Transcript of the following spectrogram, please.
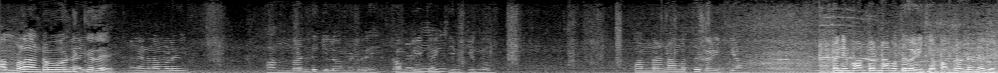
നമ്മളെ കണ്ടുകൊണ്ടിരിക്കല്ലേ? അങ്ങനെ നമ്മൾ പന്ത്രണ്ട് കിലോമീറ്റർ കംപ്ലീറ്റ് ആക്കിയിരിക്കുന്നു. പന്ത്രണ്ടാമത്തെ കഴിക്കാം. പിന്നെ പന്ത്രണ്ടാമത്തെ കഴിക്കാം. പന്ത്രണ്ട് തന്നെയല്ലേ?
